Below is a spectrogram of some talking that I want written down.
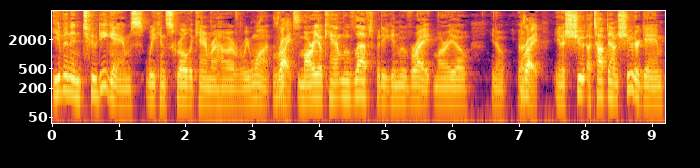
Even in 2D games, we can scroll the camera however we want. Right. Mario can't move left, but he can move right. Mario, you know, uh, Right. In a shoot, a top-down shooter game,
